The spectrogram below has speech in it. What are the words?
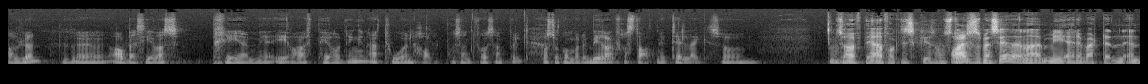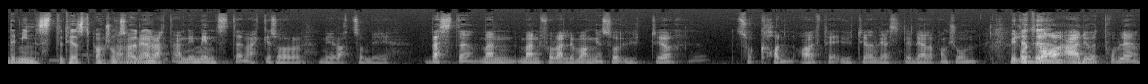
av lønn. Eh, arbeidsgivers premie i AFP-ordningen er 2,5% f.eks. Og så kommer det bidrag fra staten i tillegg. Så Så AFP er faktisk sånn størrelsesmessig den er mer verdt enn en det minste Den er mer verdt enn de minste. Den er ikke så mye verdt som de beste, men, men for veldig mange så utgjør så kan AFP utgjøre en vesentlig del av pensjonen. Dette, Og da er det jo et problem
